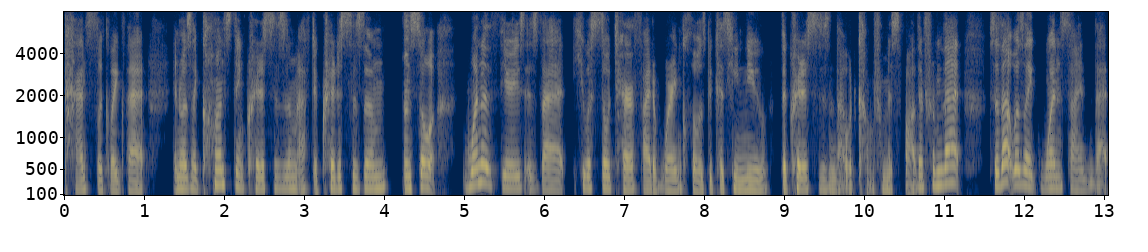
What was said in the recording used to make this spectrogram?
pants look like that? And it was like constant criticism after criticism. And so one of the theories is that he was so terrified of wearing clothes because he knew the criticism that would come from his father from that. So that was like one sign that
